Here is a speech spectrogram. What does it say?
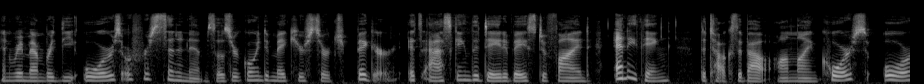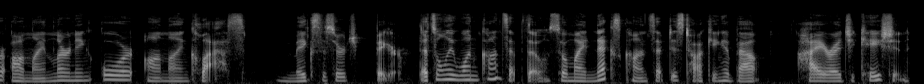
And remember the ORs are for synonyms. Those are going to make your search bigger. It's asking the database to find anything that talks about online course or online learning or online class makes the search bigger. That's only one concept though. So my next concept is talking about higher education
